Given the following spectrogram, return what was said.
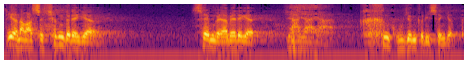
뛰어나와서 형들에게 샘과 야벨에게 야야야 큰 구경거리 생겼다.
